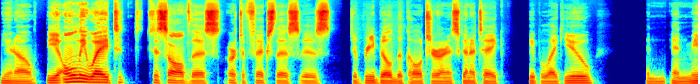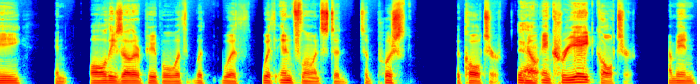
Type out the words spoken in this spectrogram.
You know, the only way to to solve this or to fix this is to rebuild the culture, and it's going to take people like you and and me and all these other people with with with with influence to to push the culture Yeah. you know and create culture i mean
